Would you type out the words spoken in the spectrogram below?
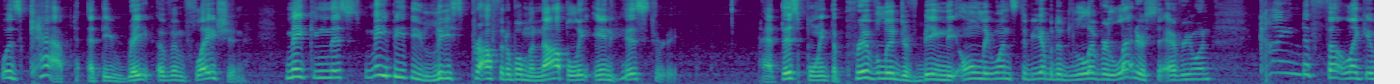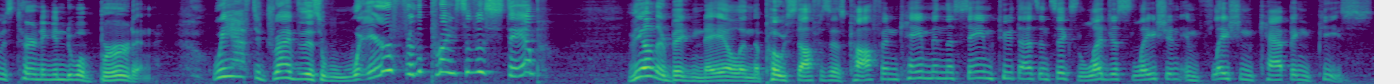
was capped at the rate of inflation, making this maybe the least profitable monopoly in history. At this point, the privilege of being the only ones to be able to deliver letters to everyone kind of felt like it was turning into a burden. We have to drive this where for the price of a stamp? The other big nail in the post office's coffin came in the same 2006 legislation inflation capping piece.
